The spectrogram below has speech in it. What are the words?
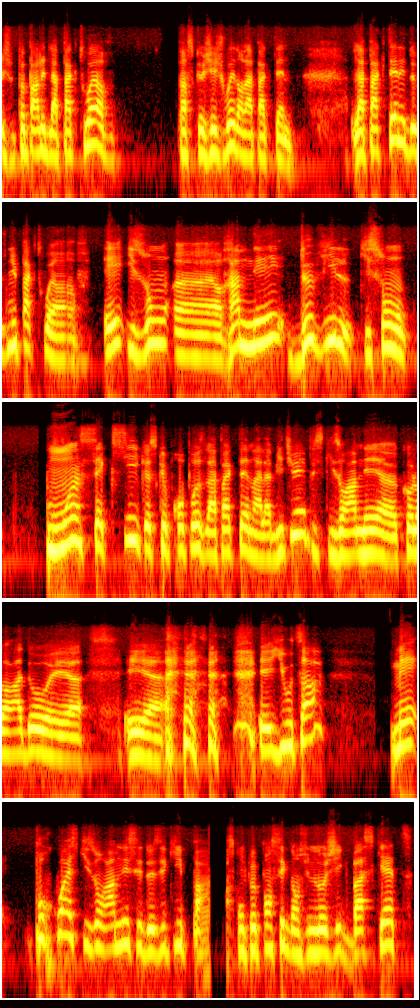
je peux parler de la PAC-12, parce que j'ai joué dans la PAC-10, la PAC-10 est devenue PAC-12, et ils ont euh, ramené deux villes qui sont moins sexy que ce que propose la Pac-10 à l'habitué, puisqu'ils ont ramené euh, Colorado et, euh, euh, et Utah. Mais pourquoi est-ce qu'ils ont ramené ces deux équipes? Parce qu'on peut penser que dans une logique basket,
